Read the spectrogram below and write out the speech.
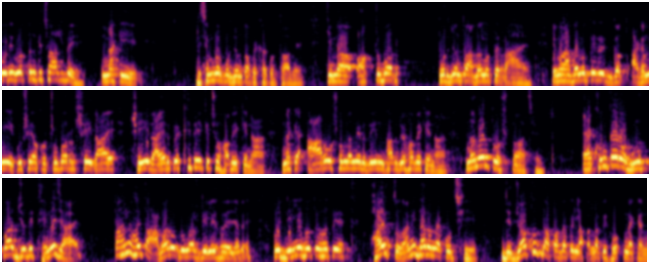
পরিবর্তন কিছু আসবে? নাকি ডিসেম্বর পর্যন্ত অপেক্ষা করতে হবে, কিংবা অক্টোবর পর্যন্ত আদালতের রায় এবং আদালতের গত আগামী একুশে অক্টোবর সেই রায়, সেই রায়ের প্রেক্ষিতে কিছু হবে কিনা, নাকি আরও শুনানির দিন ধার্য হবে কিনা, নানান প্রশ্ন আছে। এখনকার অগ্নুৎপাত যদি থেমে যায়, তাহলে হয়তো আবারও দু মাস ডিলে হয়ে যাবে। ওই ডিলে হতে হতে হয়তো আমি ধারণা করছি যে যত দাপাদাপি লাফালাফি হোক না কেন,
